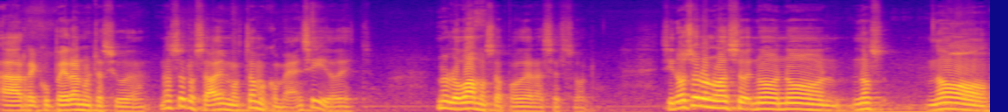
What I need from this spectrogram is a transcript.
a recuperar nuestra ciudad. Nosotros sabemos, estamos convencidos de esto. No lo vamos a poder hacer solo. Si nosotros no, no, no, no, no,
